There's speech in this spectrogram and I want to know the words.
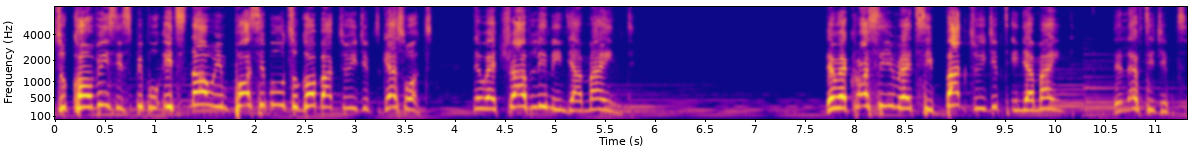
to convince his people it's now impossible to go back to Egypt. Guess what? They were traveling in their mind. They were crossing Red Sea back to Egypt in their mind. They left Egypt.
